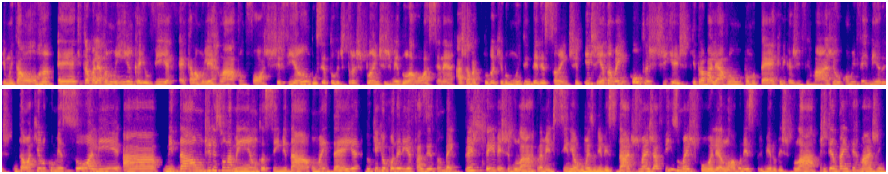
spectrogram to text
e muita honra, é, que trabalhava no INCA, e eu via aquela mulher lá tão forte, chefiando o setor de transplantes de medula óssea, né? Achava tudo aquilo muito interessante. E tinha também outras tias que trabalhavam como técnicas técnicas de enfermagem ou como enfermeiras. Então aquilo começou ali a me dar um direcionamento, assim, me dar uma ideia do que, que eu poderia fazer também. Prestei vestibular para medicina em algumas universidades, mas já fiz uma escolha logo nesse primeiro vestibular de tentar enfermagem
